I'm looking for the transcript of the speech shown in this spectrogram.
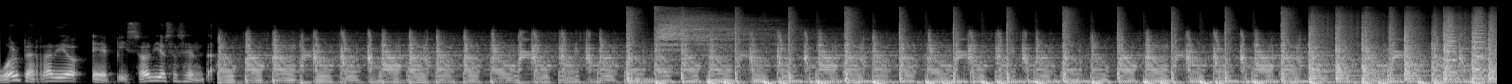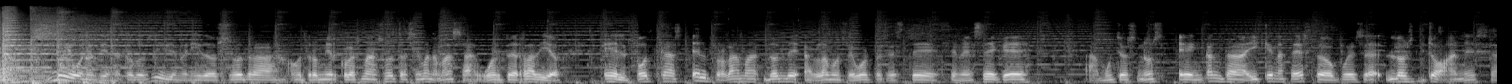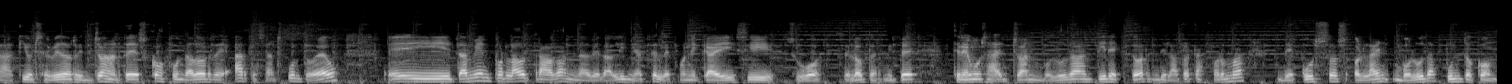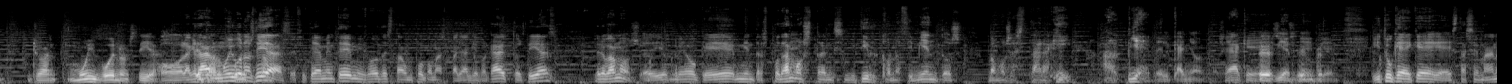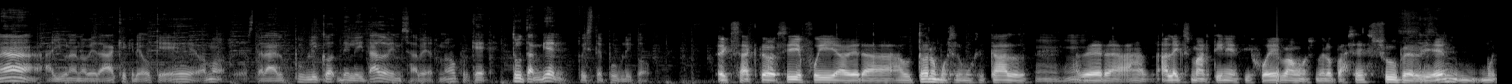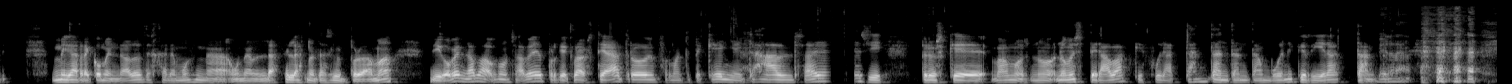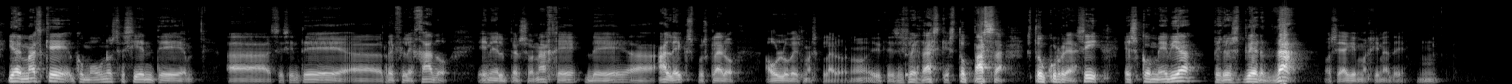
WordPress Radio, episodio 60. Muy buenos días a todos y bienvenidos otra, otro miércoles más, otra semana más a WordPress Radio, el podcast, el programa donde hablamos de WordPress, este CMS que a muchos nos encanta. ¿Y quién hace esto? Pues eh, los Joan, es aquí un servidor, Joan Artes, cofundador de artesans.eu y también por la otra banda de la línea telefónica y si su voz se lo permite, tenemos a Joan Boluda, director de la plataforma de cursos online boluda.com. Joan, muy buenos días. Hola, ¿qué, tal? Muy buenos días. Efectivamente, mi voz está un poco más para allá que para acá estos días. Pero vamos, eh, yo creo que mientras podamos transmitir conocimientos, vamos a estar aquí, al pie del cañón. O sea que bien, bien, bien. ¿Y tú qué, qué? Esta semana hay una novedad que creo que, vamos, estará el público deleitado en saber, ¿no? Porque tú también fuiste público. Exacto, sí, fui a ver a Autónomos, el musical, a ver a Alex Martínez y fue, vamos, me lo pasé súper bien, muy, mega recomendado, dejaremos una, un enlace en las notas del programa. Digo, venga, vamos a ver, porque claro, es teatro en formato pequeño y tal, ¿sabes? Y, pero es que, vamos, no, no me esperaba que fuera tan, tan, tan, tan bueno y que riera tanto. ¿Verdad? y además que como uno se siente Uh, se siente uh, reflejado en el personaje de uh, Alex, pues claro, aún lo ves más claro, ¿no? Y dices, es verdad, es que esto pasa, esto ocurre así, es comedia, pero es verdad. O sea que imagínate. Mm.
